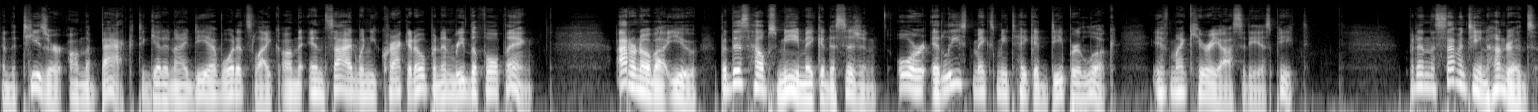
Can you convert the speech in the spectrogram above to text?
and the teaser on the back to get an idea of what it's like on the inside when you crack it open and read the full thing. I don't know about you, but this helps me make a decision, or at least makes me take a deeper look if my curiosity is piqued. But in the 1700s,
